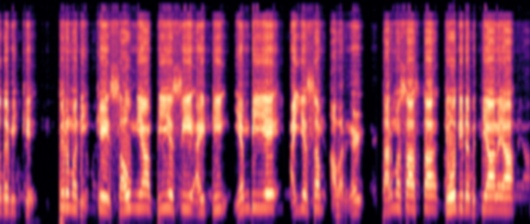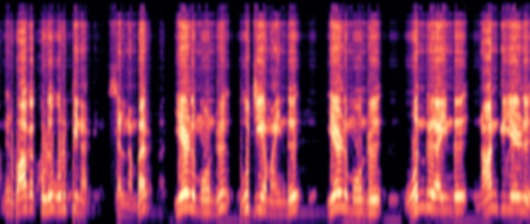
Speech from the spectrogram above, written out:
உதவிக்கு திருமதி K. Sowmiya BSc IT MBA ISM அவர்கள் தர்மசாஸ்தா ஜோதிட வித்யாலயா நிர்வாக குழு உறுப்பினர். செல் நம்பர் ஏழு மூன்று பூஜ்ஜியம் ஐந்து ஏழு மூன்று ஒன்று ஐந்து நான்கு ஏழு.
